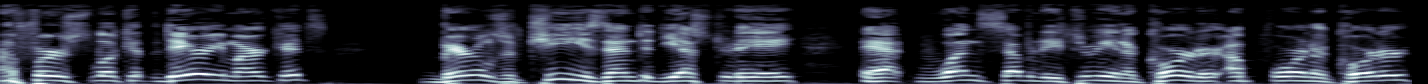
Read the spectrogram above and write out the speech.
A first look at the dairy markets. Barrels of cheese ended yesterday at 173 and a quarter, up four and a quarter.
